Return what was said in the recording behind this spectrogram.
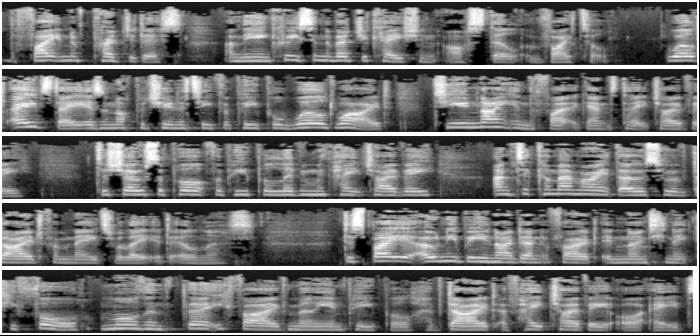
the fighting of prejudice, and the increasing of education are still vital. World AIDS Day is an opportunity for people worldwide to unite in the fight against HIV, to show support for people living with HIV, and to commemorate those who have died from an AIDS related illness. Despite it only being identified in 1984, more than 35 million people have died of HIV or AIDS,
